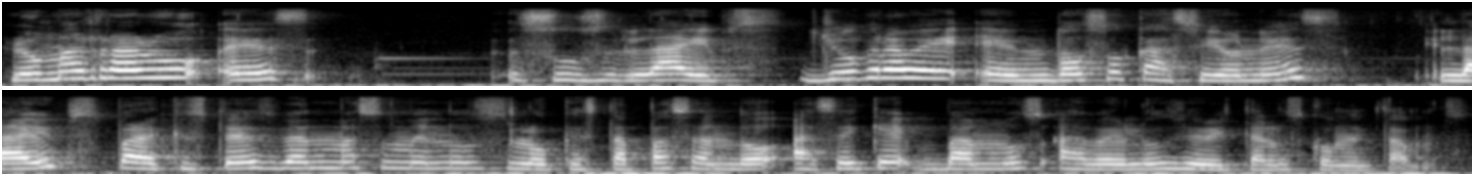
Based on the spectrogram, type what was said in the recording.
Lo más raro es sus lives. Yo grabé en dos ocasiones lives para que ustedes vean más o menos lo que está pasando, así que vamos a verlos y ahorita los comentamos.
